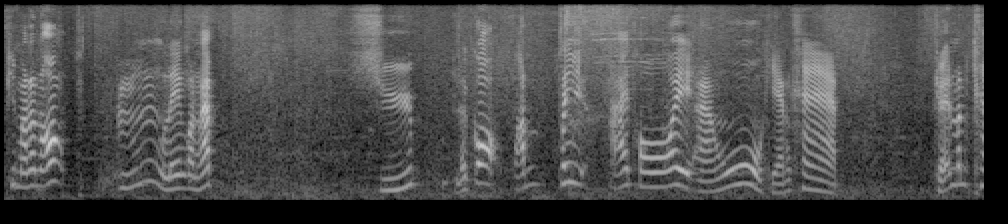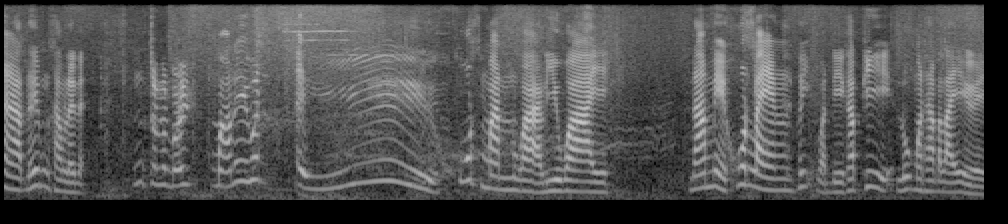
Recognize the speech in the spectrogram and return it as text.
พี่มาแล้วน้อง อืมเลงก่อนครับชืบแล้วก็ฟันที่ท้ายทอยอ้าวแขนขาด แขนมันขาดเฮ้ยมึงทำอะไรเนี่ยจะมามาดิเว้ยเอ้ยโคตรมันว่ะรีวายดาเมจโคตรแรงเฮ้ยหวัดดีครับพี่ลูกมาทำอะไรเอ่ย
